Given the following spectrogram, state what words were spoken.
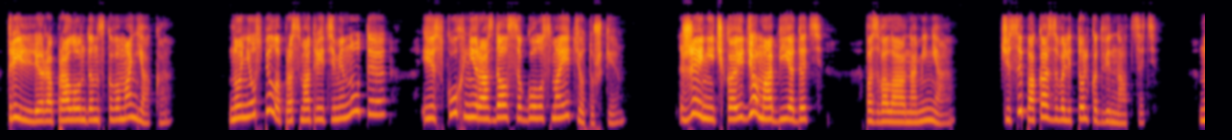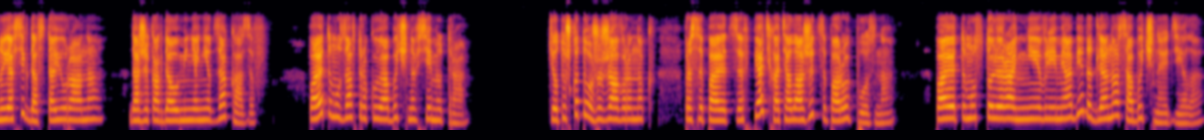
триллера про лондонского маньяка, но не успела просмотреть и минуты, из кухни раздался голос моей тетушки. «Женечка, идем обедать!» – позвала она меня. Часы показывали только двенадцать. Но я всегда встаю рано, даже когда у меня нет заказов, поэтому завтракаю обычно в семь утра. Тетушка тоже жаворонок, просыпается в пять, хотя ложится порой поздно. Поэтому столь раннее время обеда для нас обычное дело.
